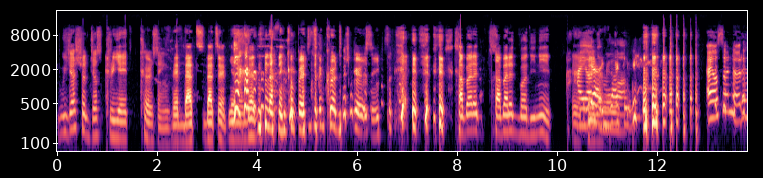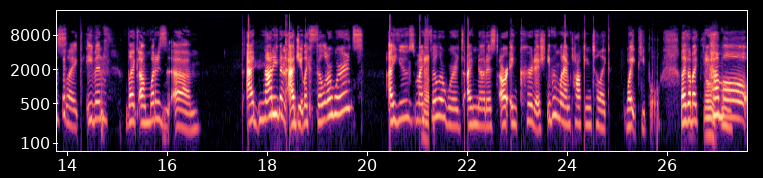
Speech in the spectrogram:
we just should just create cursing. That that's that's it. You know, that, nothing compares to Kurdish cursing. خبرت خبرت بادینی. Hayal yeah, Allah. exactly. I also noticed like even like um what is um I not even adjective like filler words. I use my No. filler words I've noticed are in Kurdish even when I'm talking to like white people. Like I'm like Oh. hamo oh.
